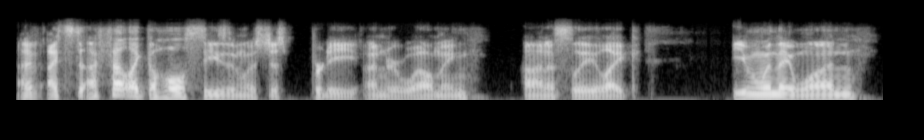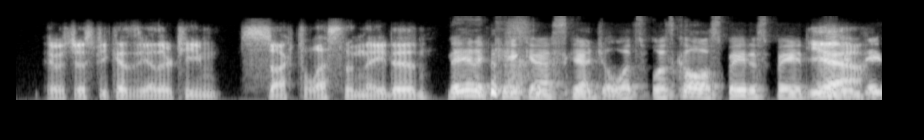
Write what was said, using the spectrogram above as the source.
I I, st- I felt like the whole season was just pretty underwhelming, honestly. Like even when they won, it was just because the other team sucked less than they did. They had a kick-ass schedule. Let's let's call a spade a spade. Yeah, they,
